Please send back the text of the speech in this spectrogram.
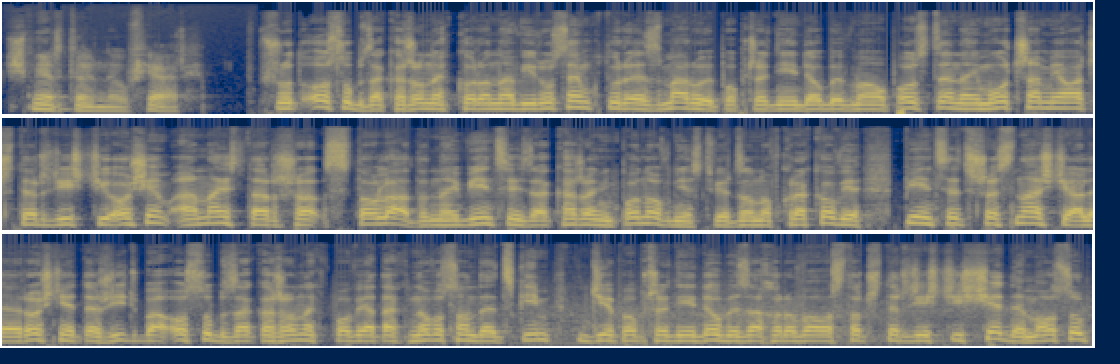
śmiertelne ofiary. Wśród osób zakażonych koronawirusem, które zmarły poprzedniej doby w Małopolsce, najmłodsza miała 48, a najstarsza 100 lat. Najwięcej zakażeń ponownie stwierdzono w Krakowie 516, ale rośnie też liczba osób zakażonych w powiatach nowosądeckim, gdzie poprzedniej doby zachorowało 147 osób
